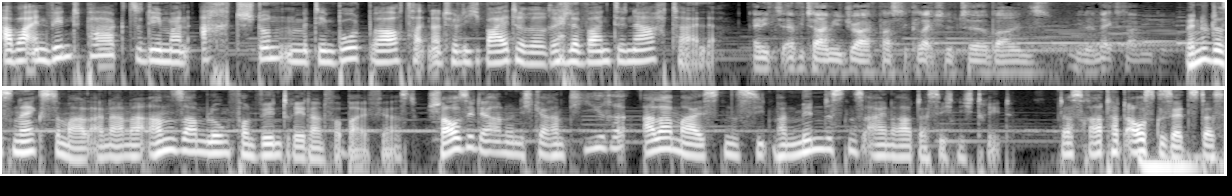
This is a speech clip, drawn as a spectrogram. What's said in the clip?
Aber ein Windpark, zu dem man acht Stunden mit dem Boot braucht, hat natürlich weitere relevante Nachteile. Wenn du das nächste Mal an einer Ansammlung von Windrädern vorbeifährst, schau sie dir an und ich garantiere, allermeistens sieht man mindestens ein Rad, das sich nicht dreht. Das Rad hat ausgesetzt, das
